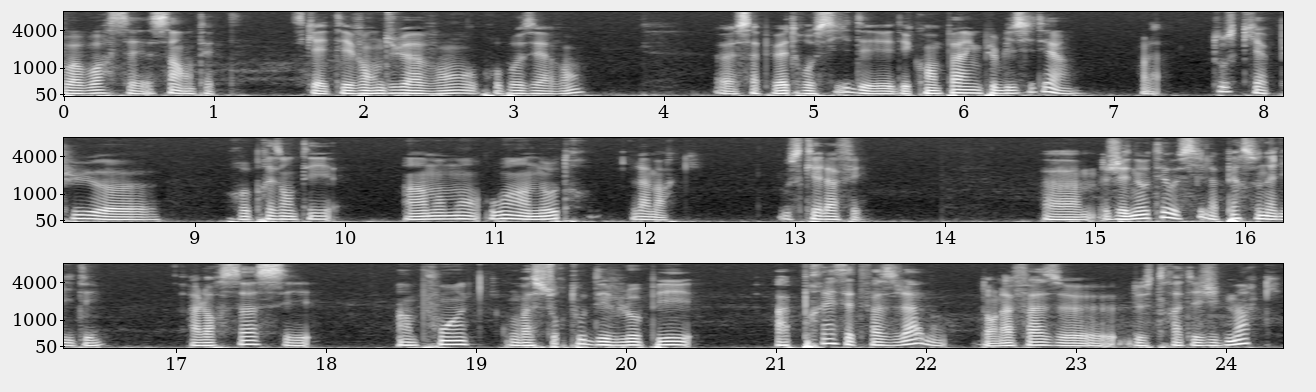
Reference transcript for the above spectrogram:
avoir ça en tête. Ce qui a été vendu avant ou proposé avant. ça peut être aussi des, campagnes publicitaires. Voilà, tout ce qui a pu représenter à un moment ou à un autre la marque ou ce qu'elle a fait. J'ai noté aussi la personnalité. Alors ça, c'est un point qu'on va surtout développer après cette phase-là, dans la phase euh, de stratégie de marque.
